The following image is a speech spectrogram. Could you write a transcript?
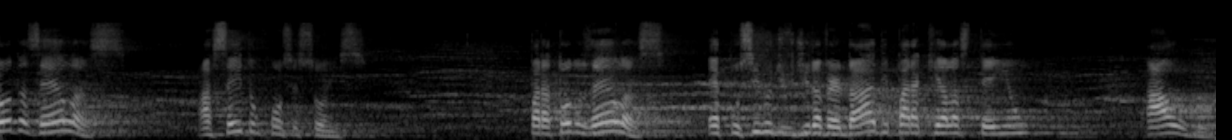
todas elas aceitam concessões. Para todas elas é possível dividir a verdade para que elas tenham algo.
